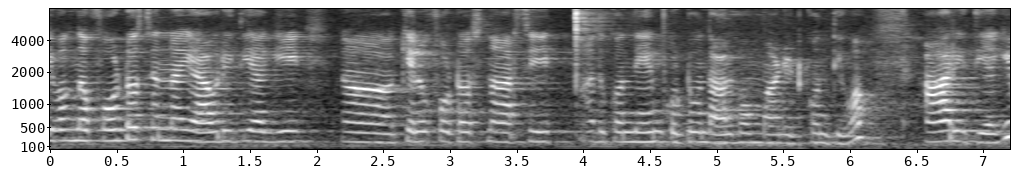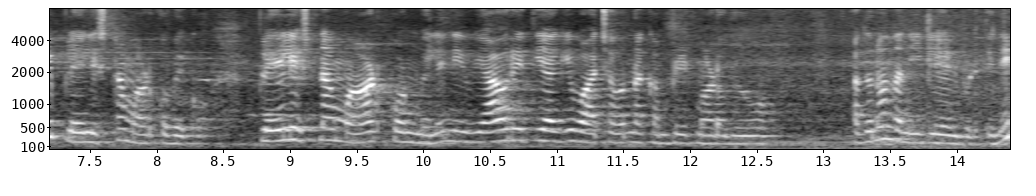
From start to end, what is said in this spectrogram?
ಇವಾಗ ನಾವು ಫೋಟೋಸನ್ನು ಯಾವ ರೀತಿಯಾಗಿ ಕೆಲವು ಫೋಟೋಸ್ನ ಆರಿಸಿ ಅದಕ್ಕೊಂದು ನೇಮ್ ಕೊಟ್ಟು ಒಂದು ಆಲ್ಬಮ್ ಮಾಡಿ ಇಟ್ಕೊತೀವೋ ಆ ರೀತಿಯಾಗಿ ಪ್ಲೇ ಲಿಸ್ಟ್ನ ಮಾಡ್ಕೋಬೇಕು. ಪ್ಲೇ ಲಿಸ್ಟ್ನ ಮಾಡ್ಕೊಂಡ್ಮೇಲೆ ನೀವು ಯಾವ ರೀತಿಯಾಗಿ ವಾಚ್ ಅವರ್ನ ಕಂಪ್ಲೀಟ್ ಮಾಡೋದು? ಅದನ್ನು ನಾನು ಈಗಲೇ ಹೇಳ್ಬಿಡ್ತೀನಿ.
